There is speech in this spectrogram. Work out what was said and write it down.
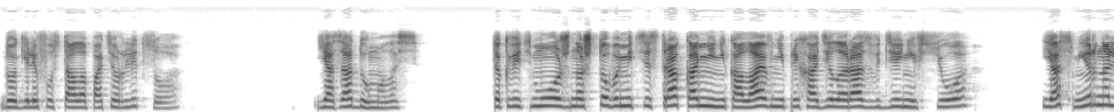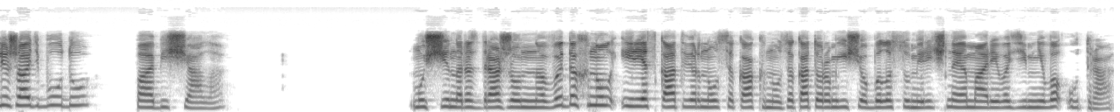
Догилев устало потер лицо. Я задумалась. Так ведь можно, чтобы медсестра к Анне Николаевне приходила раз в день и все. Я смирно лежать буду, пообещала. Мужчина раздраженно выдохнул и резко отвернулся к окну, за которым еще было сумеречное марево зимнего утра.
